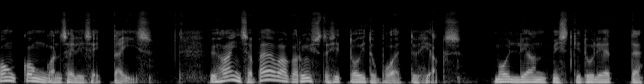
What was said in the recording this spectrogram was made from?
Hongkong on selliseid täis. üheainsa päevaga rüüstasid toidupoed tühjaks. molli andmistki tuli ette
